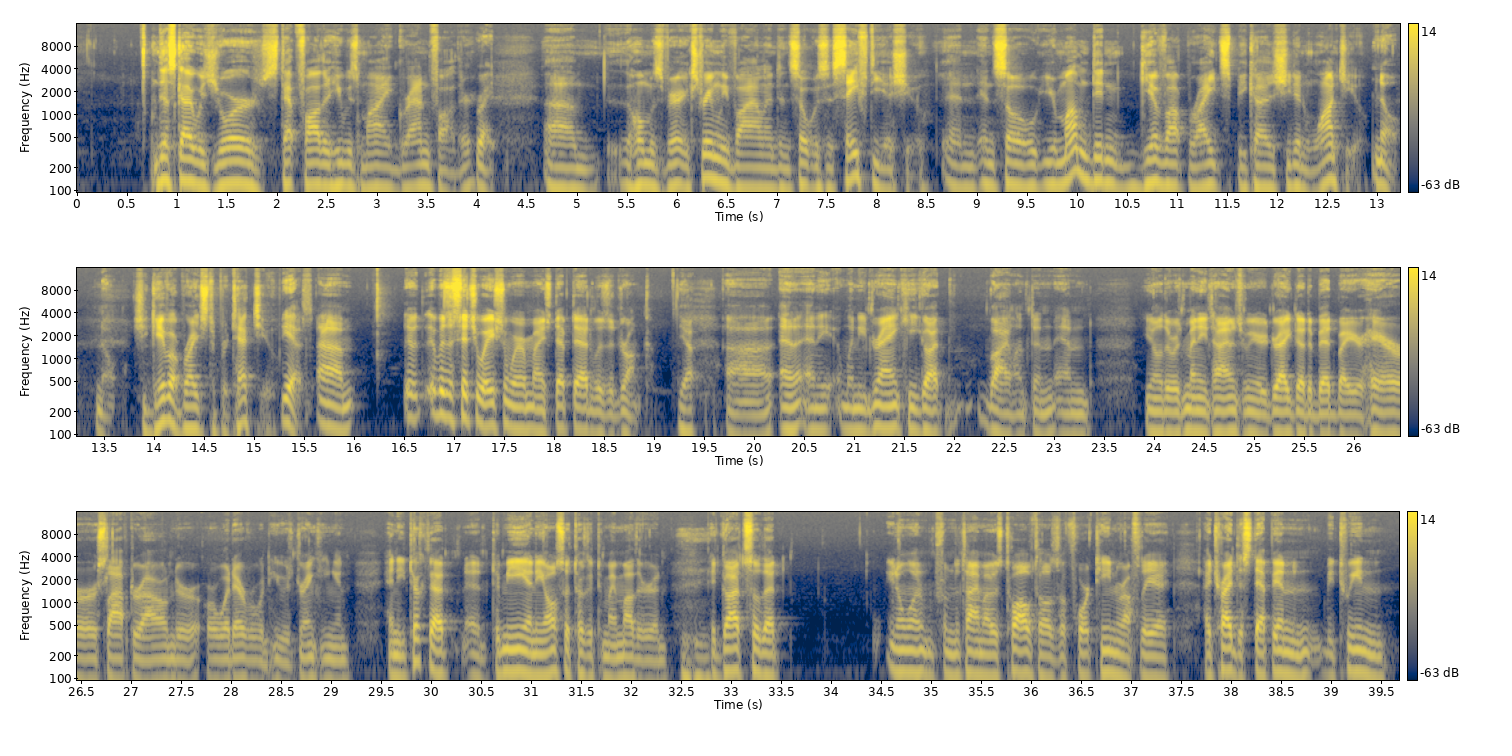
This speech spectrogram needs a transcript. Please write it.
This guy was your stepfather. He was my grandfather. Right. The home was very extremely violent, and so it was a safety issue. And and so your mom didn't give up rights because she didn't want you. No. She gave up rights to protect you. Yes. Um, it, it was a situation where my stepdad was a drunk. Yeah. uh, and and he, when he drank, he got violent, and and you know there was many times when you were dragged out of bed by your hair or slapped around or or whatever when he was drinking, and and he took that uh, to me, and he also took it to my mother, and it got so that you know when from the time I was twelve till I was fourteen roughly, I, I tried to step in between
